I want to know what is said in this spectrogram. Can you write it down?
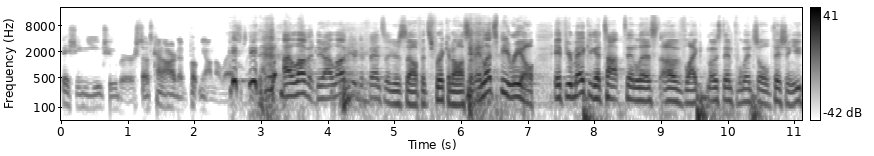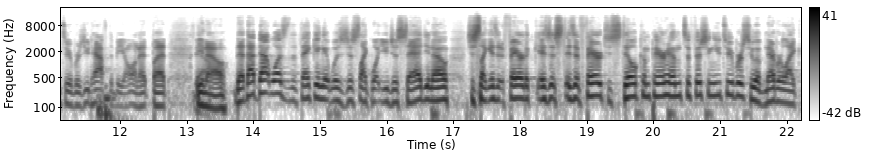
fishing YouTuber, so it's kind of hard to put me on the list. I love it, dude. I love your defense of yourself. It's freaking awesome. And let's be real. If you're making a top 10 list of like most influential fishing YouTubers, you'd have to be on it. But, you Yeah. know, that, that that was the thinking. It was just like what you just said, you know, just like, is it fair to, is it, is it fair to still compare him to fishing YouTubers who have never like,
